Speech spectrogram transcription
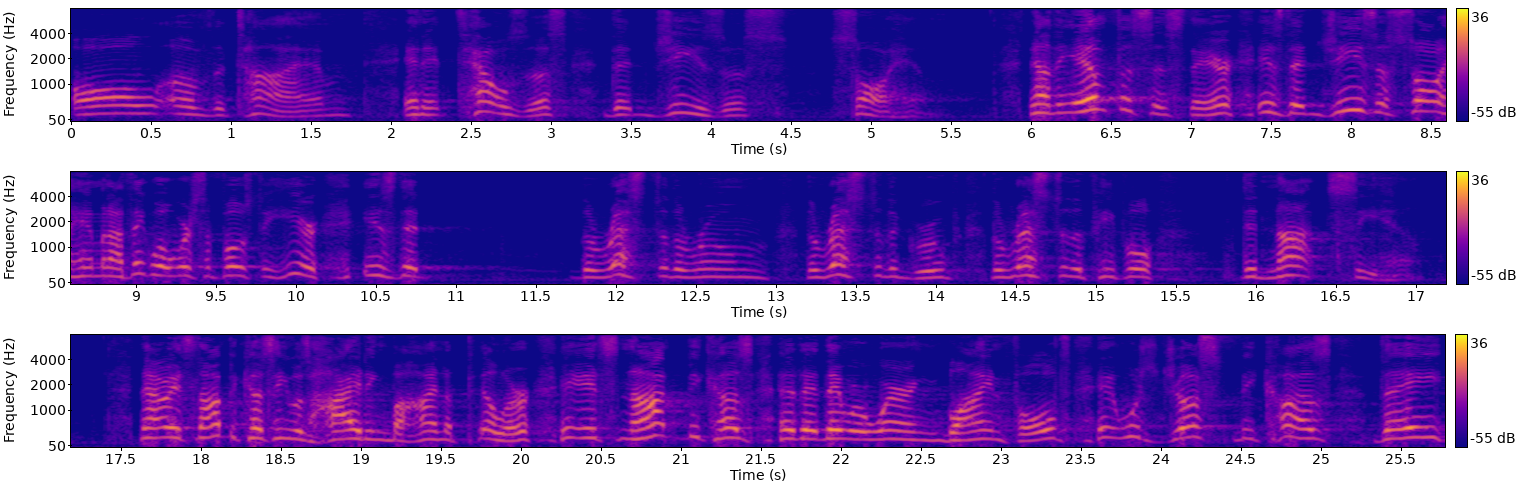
all of the time. And it tells us that Jesus saw him. Now, the emphasis there is that Jesus saw him, and I think what we're supposed to hear is that the rest of the room, the rest of the group, the rest of the people did not see him. Now, it's not because he was hiding behind a pillar. It's not because they were wearing blindfolds. It was just because they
